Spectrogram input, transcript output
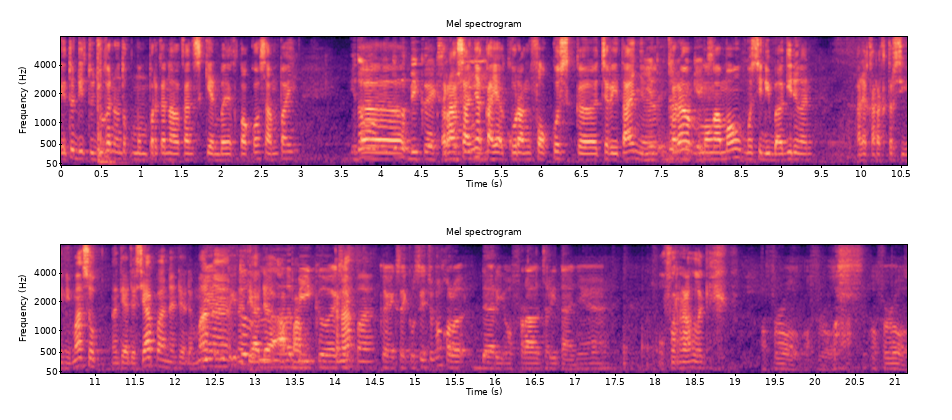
itu ditujukan untuk memperkenalkan sekian banyak tokoh sampai itu eh, itu lebih ke eksekusi rasanya kayak kurang fokus ke ceritanya Iya, itu- itu karena mau nggak mau mesti dibagi dengan ada karakter si ini masuk nanti ada siapa nanti ada mana Iya, itu, nanti ada apa lebih ke kenapa? ke eksekusi. Cuma kalau dari overall ceritanya overall lagi. Overall overall overall.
